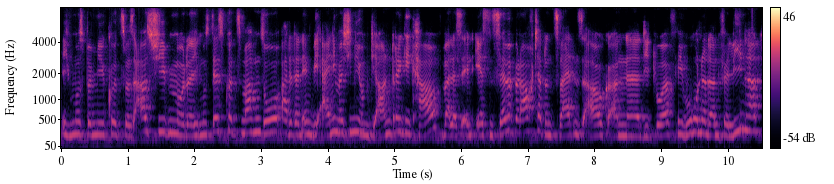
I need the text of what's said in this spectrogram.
ich muss bei mir kurz was ausschieben oder ich muss das kurz machen. So hat er dann irgendwie eine Maschine um die andere gekauft, weil er es erstens selber braucht hat und zweitens auch an äh, die Dorfbewohner dann verliehen hat.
